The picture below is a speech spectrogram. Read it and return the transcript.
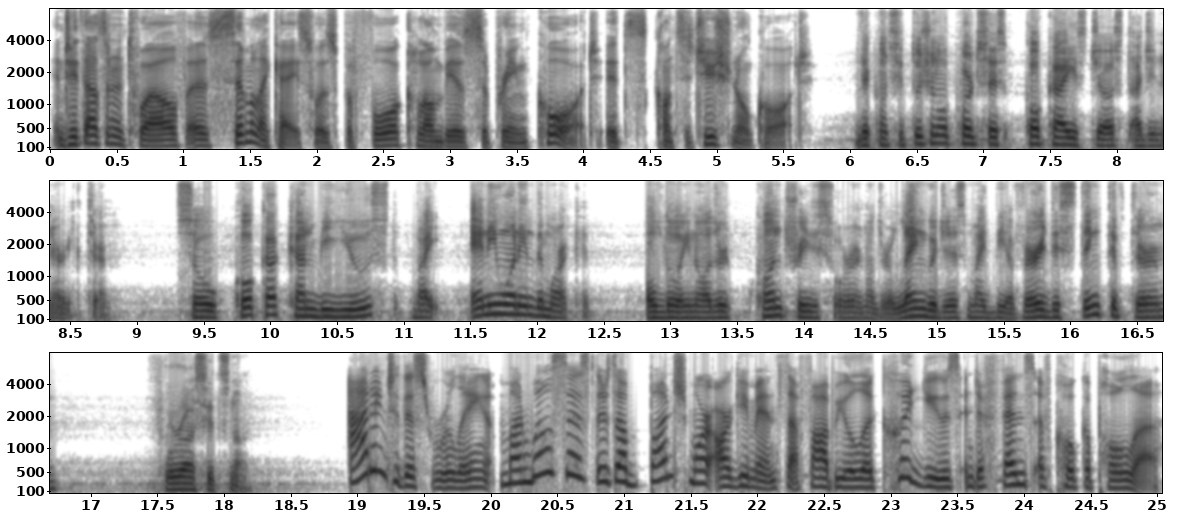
In 2012, a similar case was before Colombia's Supreme Court, its constitutional court. The constitutional court says coca is just a generic term. So coca can be used by anyone in the market, although in other countries or in other languages might be a very distinctive term. For us, it's not. Adding to this ruling, Manuel says there's a bunch more arguments that Fabiola could use in defense of Coca Cola.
